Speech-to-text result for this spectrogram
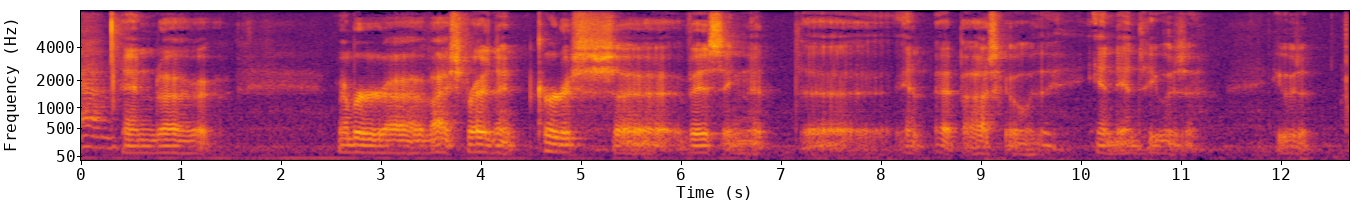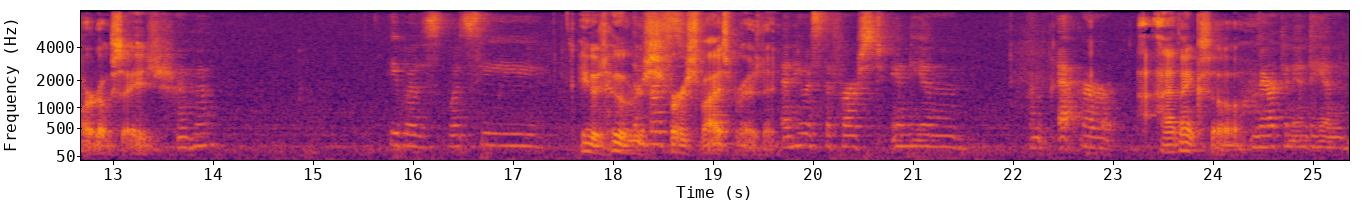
Um, and uh, remember uh, Vice President Curtis uh, visiting at uh, in, at Pawhuska with the Indians he was a he was a part Osage hmm He was was he he was Hoover's first, first- vice president and he was the first Indian um, or I think so American Indian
